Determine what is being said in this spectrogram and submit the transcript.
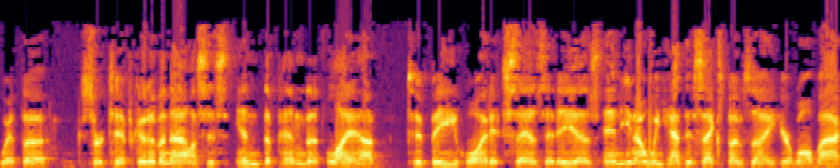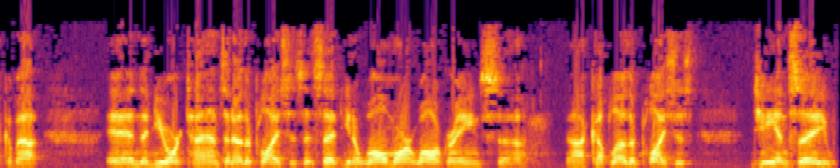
with a certificate of analysis independent lab to be what it says it is. And you know, we had this expose here a while back about in the New York Times and other places that said, you know, Walmart, Walgreens, uh, a couple other places, GNC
